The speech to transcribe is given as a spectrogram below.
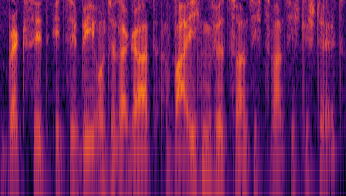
Brexit, EZB und Lagarde weichen für 2020 gestellt.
